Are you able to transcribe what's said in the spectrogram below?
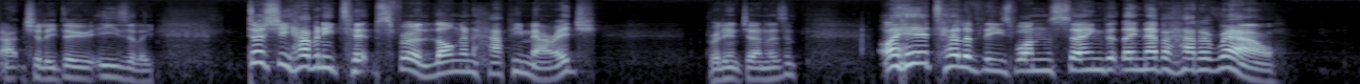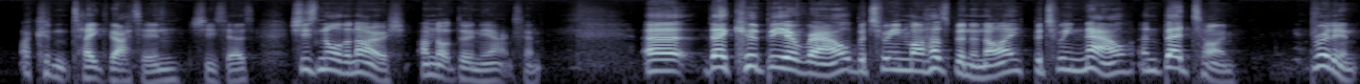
actually do easily. Does she have any tips for a long and happy marriage? Brilliant journalism. I hear tell of these ones saying that they never had a row. I couldn't take that in, she says. She's Northern Irish. I'm not doing the accent. Uh, there could be a row between my husband and I between now and bedtime. Brilliant.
